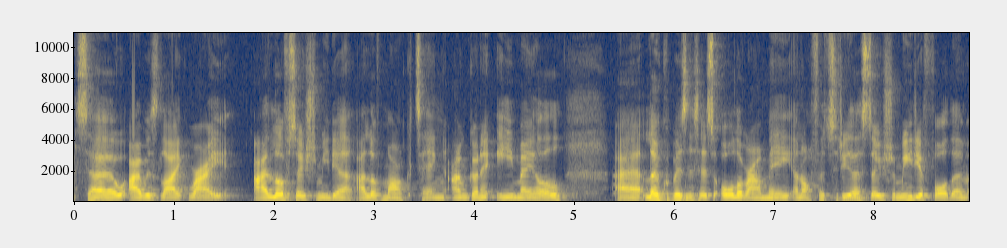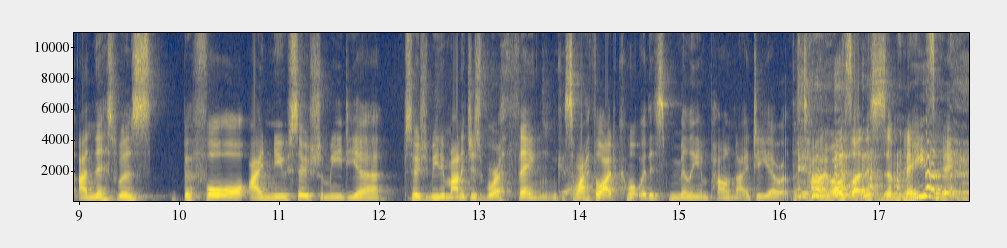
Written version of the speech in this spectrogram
so I was like, right, I love social media, I love marketing. I'm going to email uh, local businesses all around me and offer to do their social media for them. And this was before I knew social media, social media managers were a thing. So I thought I'd come up with this million pound idea at the time. I was like, this is amazing.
